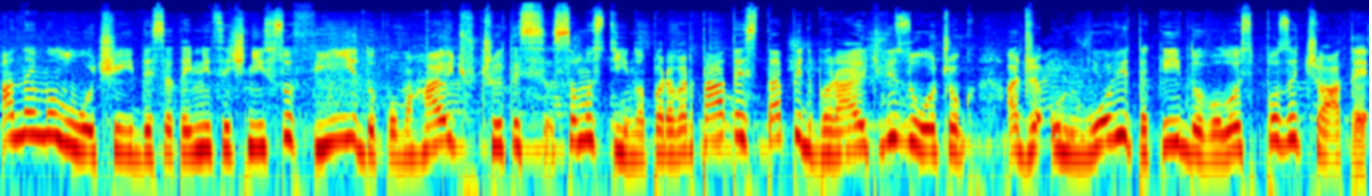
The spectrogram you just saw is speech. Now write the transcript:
А наймолодшій десятимісячній Софії допомагають вчитись самостійно перевертатись та підбирають візочок, адже у Львові такий довелось позичати.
